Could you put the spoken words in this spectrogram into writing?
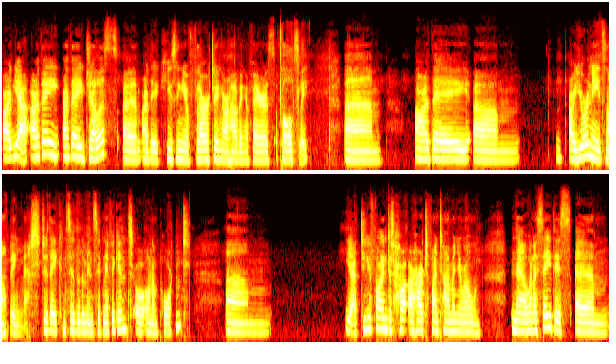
are yeah, are they are they jealous? Um, are they accusing you of flirting or having affairs falsely? Um, are they um, are your needs not being met? Do they consider them insignificant or unimportant? Um, yeah, do you find it hard, hard to find time on your own? Now, when I say this, um,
